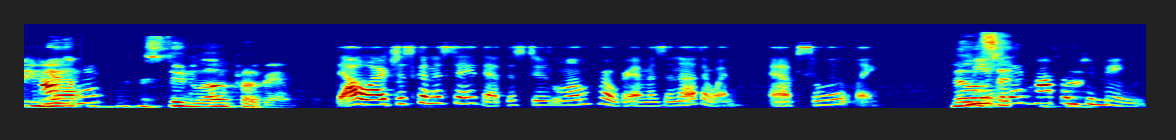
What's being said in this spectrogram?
thing happened with the student loan program. oh, I was just going to say that the student loan program is another one. Absolutely. Miss, Millicent, that happened to me.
